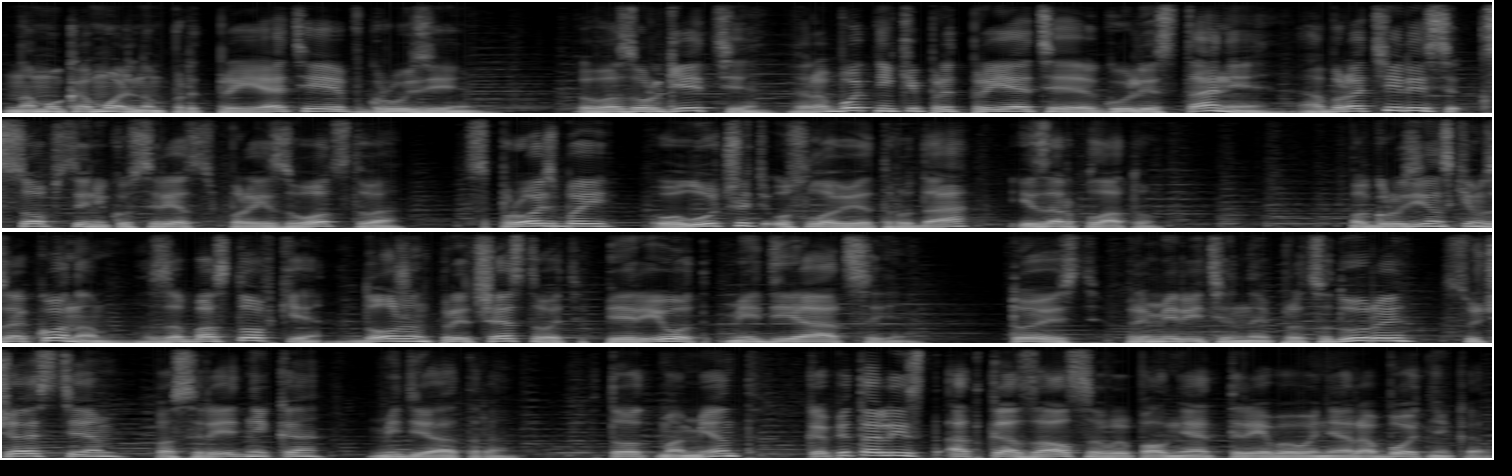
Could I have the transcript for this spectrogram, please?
на мукомольном предприятии в Грузии. В Озургети работники предприятия Гулистани обратились к собственнику средств производства – с просьбой улучшить условия труда и зарплату. По грузинским законам забастовке должен предшествовать период медиации, то есть примирительные процедуры с участием посредника-медиатора. В тот момент капиталист отказался выполнять требования работников,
